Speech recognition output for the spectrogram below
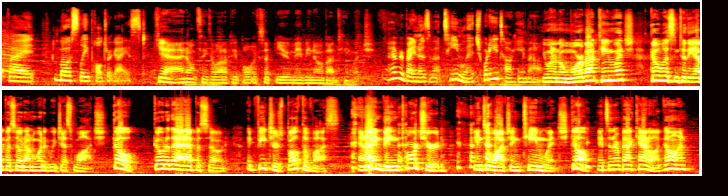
But mostly Poltergeist. Yeah, I don't think a lot of people, except you, maybe know about Teen Witch. Everybody knows about Teen Witch. What are you talking about? You want to know more about Teen Witch? Go listen to the episode on What Did We Just Watch. Go! Go to that episode. It features both of us, and I'm being tortured into watching Teen Witch. Go! It's in our back catalog. Go on.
